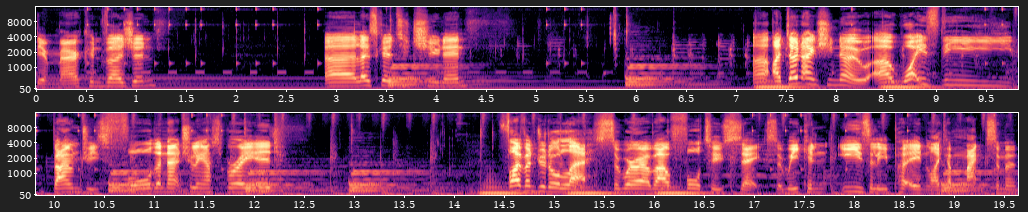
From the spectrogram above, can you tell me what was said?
the American version. Uh, let's go to tune in. Uh, I don't actually know. Uh, what is the boundaries for the naturally aspirated? 500 or less, so we're at about 426, so we can easily put in like a maximum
